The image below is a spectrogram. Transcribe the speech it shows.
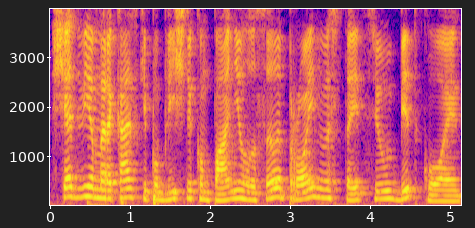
Ще дві американські публічні компанії оголосили про інвестицію в біткоін.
